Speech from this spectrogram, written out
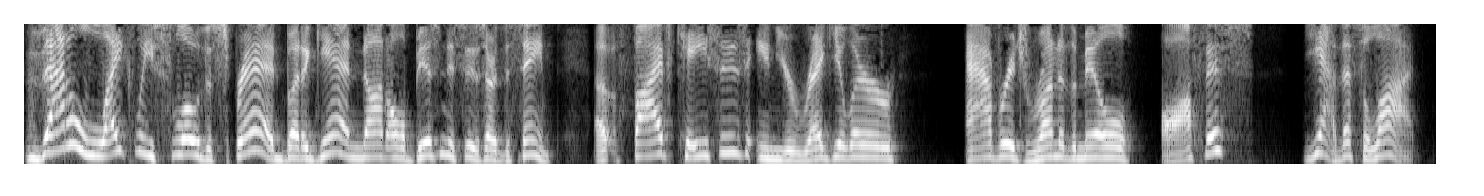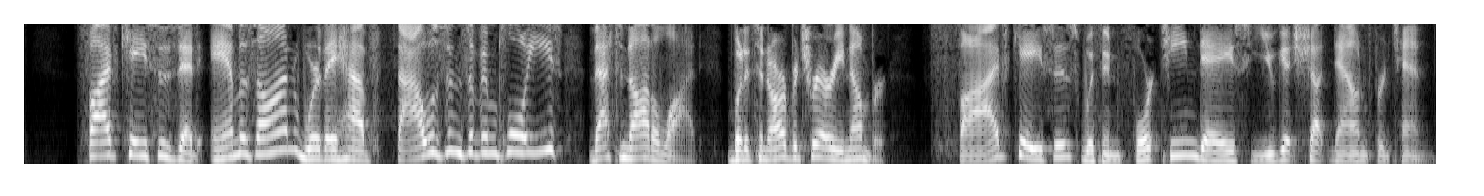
That'll likely slow the spread, but again, not all businesses are the same. Uh, five cases in your regular average run of the mill office? Yeah, that's a lot. Five cases at Amazon where they have thousands of employees? That's not a lot, but it's an arbitrary number. Five cases within 14 days, you get shut down for 10.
